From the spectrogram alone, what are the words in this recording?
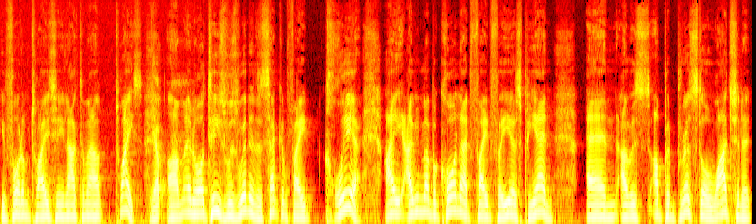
He fought him twice, and he knocked him out twice. Yep. Um, and Ortiz was winning the second fight clear. I I remember calling that fight for ESPN and I was up in Bristol watching it,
